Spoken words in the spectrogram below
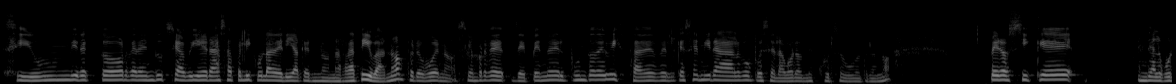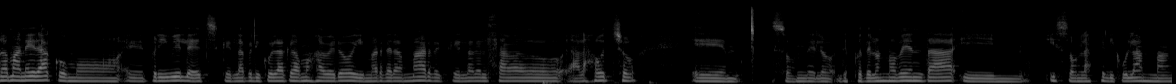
si un director de la industria viera esa película diría que no narrativa, ¿no? Pero bueno, siempre depende del punto de vista desde el que se mira algo, pues se elabora un discurso u otro, ¿no? Pero sí que de alguna manera como eh, Privilege, que es la película que vamos a ver hoy, Murder and Murder, que es la del sábado a las 8, eh, son de lo, después de los 90 y, y son las películas más,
